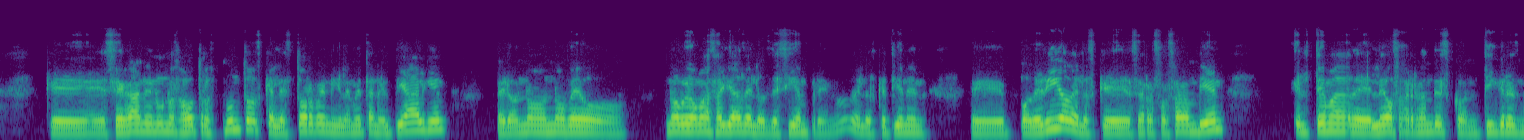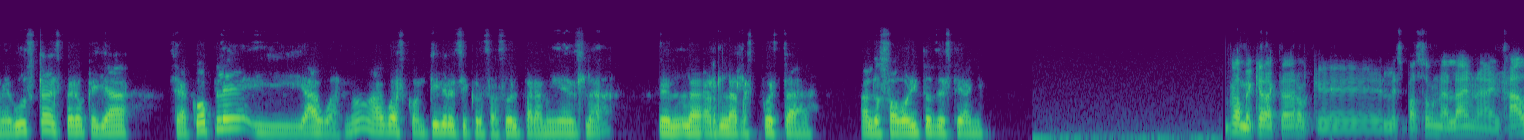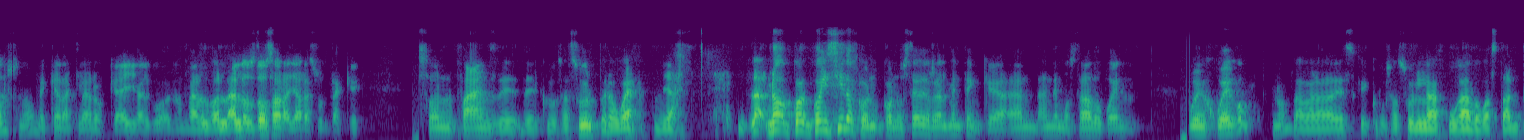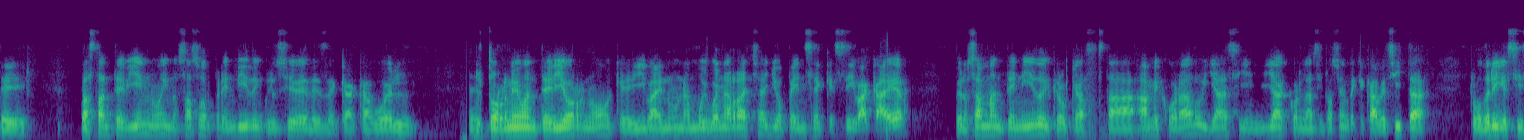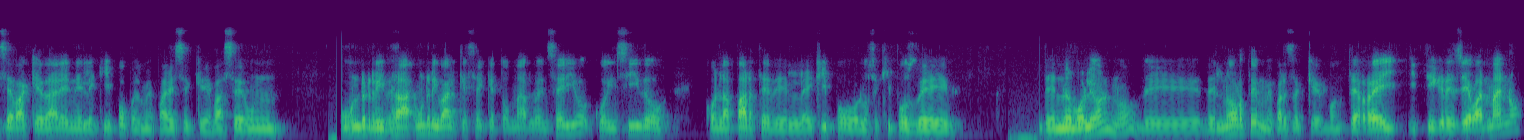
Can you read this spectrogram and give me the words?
que se ganen unos a otros puntos, que le estorben y le metan el pie a alguien, pero no, no, veo, no veo más allá de los de siempre, ¿no? de los que tienen eh, poderío, de los que se reforzaron bien. El tema de Leo Fernández con Tigres me gusta, espero que ya se acople y aguas, ¿no? Aguas con Tigres y Cruz Azul para mí es la, la, respuesta a los favoritos de este año. No, me queda claro que les pasó una lana el house, ¿no? Me queda claro que hay algo, a los dos ahora ya resulta que son fans del Cruz Azul, pero bueno, ya. No, coincido con, con, ustedes realmente en que han, han, demostrado buen, buen juego, ¿no? La verdad es que Cruz Azul ha jugado bastante, bastante bien, ¿no? Y nos ha sorprendido inclusive desde que acabó el, el torneo anterior, ¿no? Que iba en una muy buena racha. Yo pensé que se iba a caer, pero se ha mantenido y creo que hasta ha mejorado. Y ya, si, ya con la situación de que Cabecita Rodríguez sí se va a quedar en el equipo, pues me parece que va a ser un, un, rival, un rival que sé que tomarlo en serio. Coincido con la parte del equipo, los equipos de, de Nuevo León, ¿no? De, del norte. Me parece que Monterrey y Tigres llevan mano.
